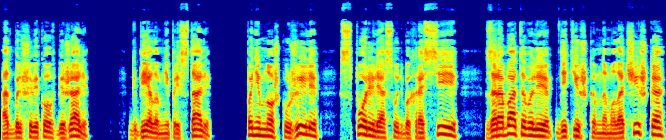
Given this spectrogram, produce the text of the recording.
От большевиков бежали, к белым не пристали, понемножку жили, спорили о судьбах России, зарабатывали детишкам на молочишко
